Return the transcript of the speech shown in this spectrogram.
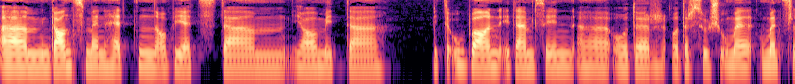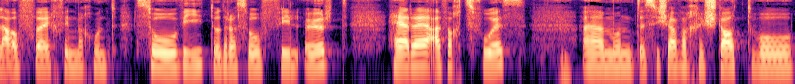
Ähm, ganz Manhattan, ob jetzt ähm, ja, mit der mit der U-Bahn in dem Sinn äh, oder, oder sonst rum, rumzulaufen. Ich finde, man kommt so weit oder an so viele Orte her, einfach zu Fuß. Mhm. Ähm, und es ist einfach eine Stadt, wo,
